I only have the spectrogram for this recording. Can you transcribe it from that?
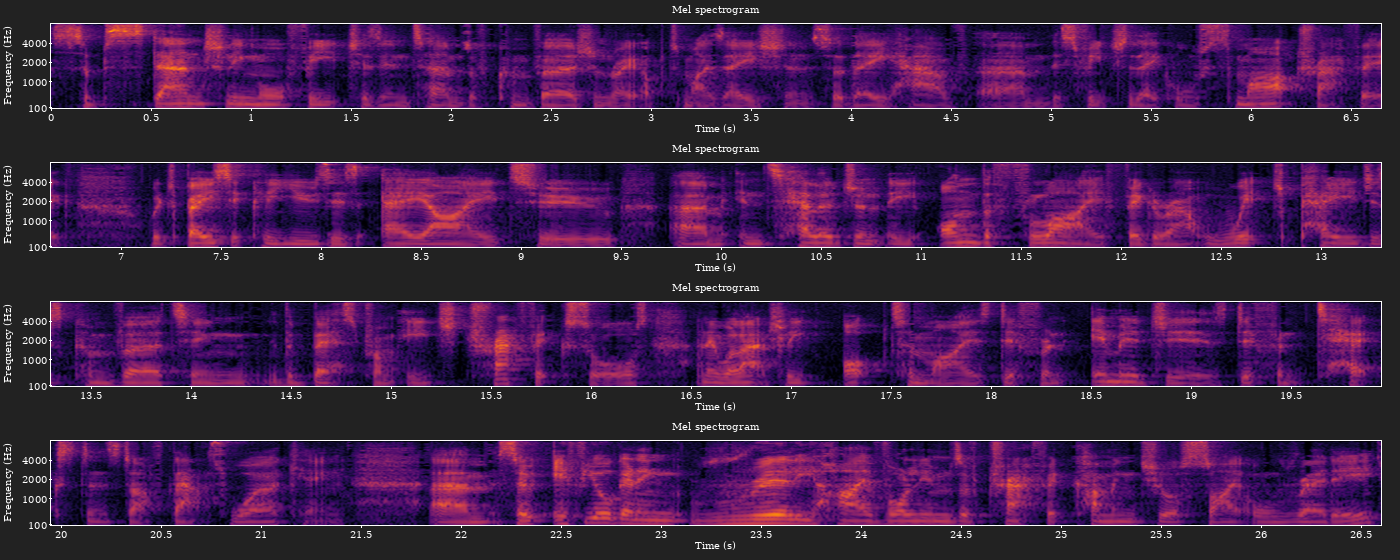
substantially more features in terms of conversion rate optimization. So they have um, this feature they call smart traffic, which basically uses AI to um, intelligently on the fly figure out which page is converting the best from each traffic source. And it will actually optimize different images, different text and stuff that's working. Um, so if you're getting really high volumes of traffic coming to your site already,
